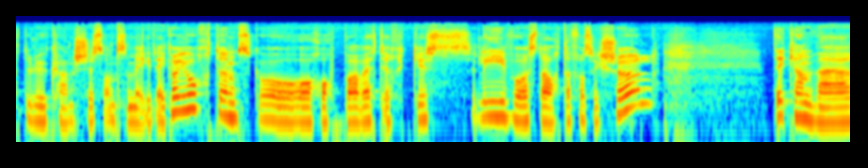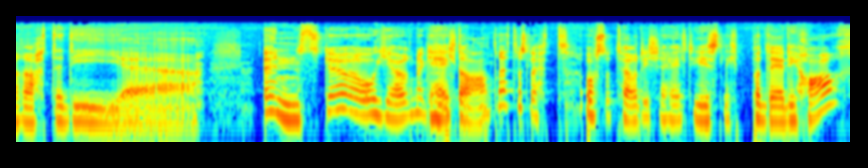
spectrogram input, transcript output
At du kanskje, sånn som jeg deg har gjort, ønsker å hoppe av et yrkesliv og starte for seg sjøl. Det kan være at de eh, ønsker å gjøre noe helt annet, rett og slett. Og så tør de ikke helt gi slipp på det de har,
